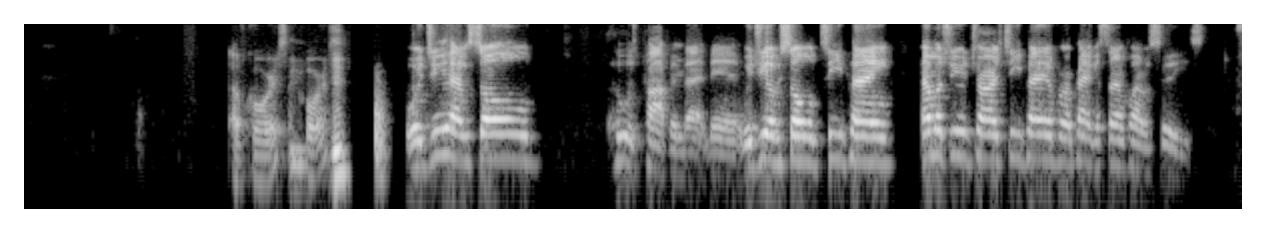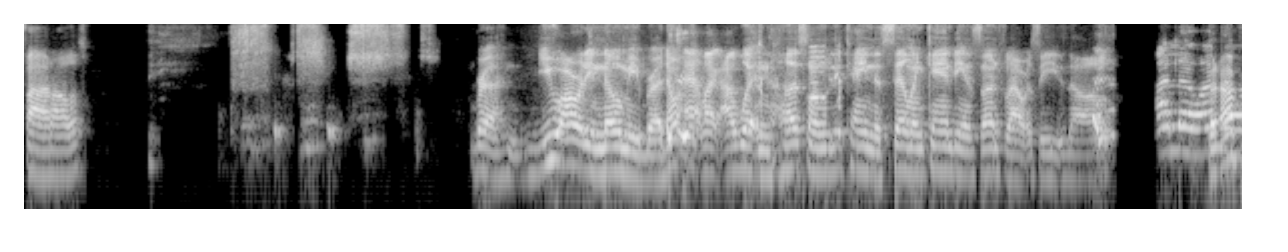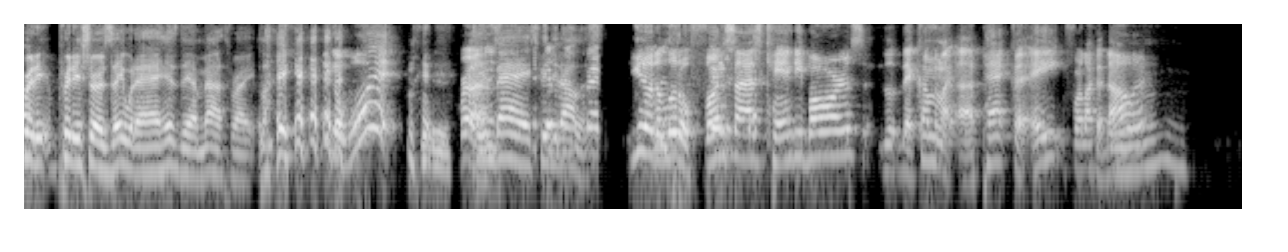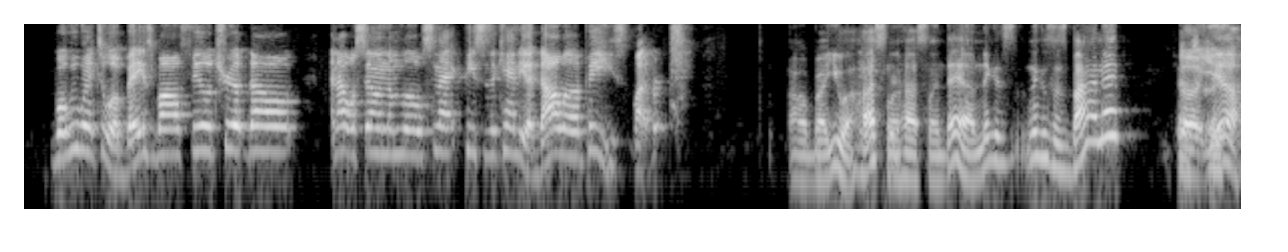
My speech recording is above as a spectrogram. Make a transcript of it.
Of course, of course. Mhm. Would you have sold who was popping back then? Would you have sold T Pain? How much you charge T Pain for a pack of sunflower seeds? Five dollars. Bruh, you already know me, bruh. Don't act like I wasn't hustling when it came to selling candy and sunflower seeds, dog. I know, I But know. I'm pretty pretty sure Zay would have had his damn math right. Like Nigga, what? ten bags, fifty dollars. You know the little fun size candy bars that come in like a pack of eight for like a dollar? Mm-hmm. Well, we went to a baseball field trip, dog, and I was selling them little snack pieces of candy a dollar a piece. Like, bruh, Oh, bro, you were hustling, hustling. Damn, niggas, niggas was buying that. uh, yeah.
